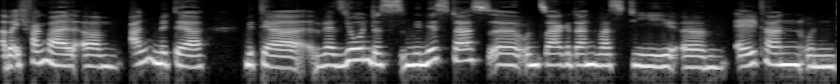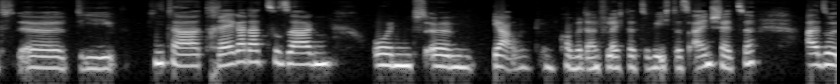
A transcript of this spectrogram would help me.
Aber ich fange mal ähm, an mit der mit der Version des Ministers äh, und sage dann, was die ähm, Eltern und äh, die Kita-Träger dazu sagen. Und ähm, ja, und, und komme dann vielleicht dazu, wie ich das einschätze. Also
